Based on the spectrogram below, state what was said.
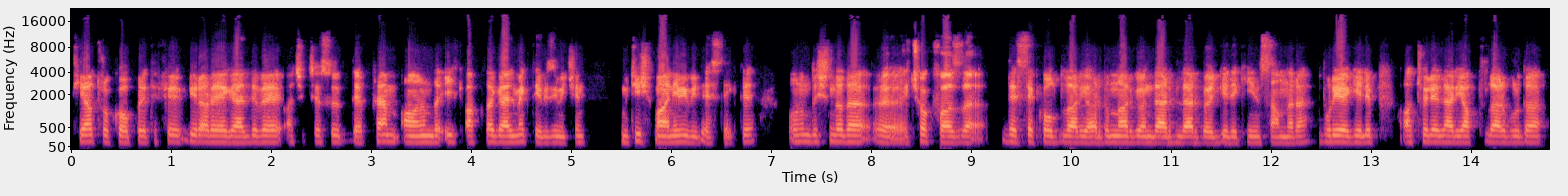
tiyatro kooperatifi bir araya geldi ve açıkçası deprem anında ilk akla gelmek de bizim için müthiş manevi bir destekti. Onun dışında da e, çok fazla destek oldular, yardımlar gönderdiler bölgedeki insanlara. Buraya gelip atölyeler yaptılar, burada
